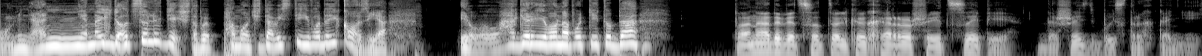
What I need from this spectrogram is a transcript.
У меня не найдется людей, чтобы помочь довести его до Икозия. И лагерь его на пути туда... Понадобятся только хорошие цепи да шесть быстрых коней.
